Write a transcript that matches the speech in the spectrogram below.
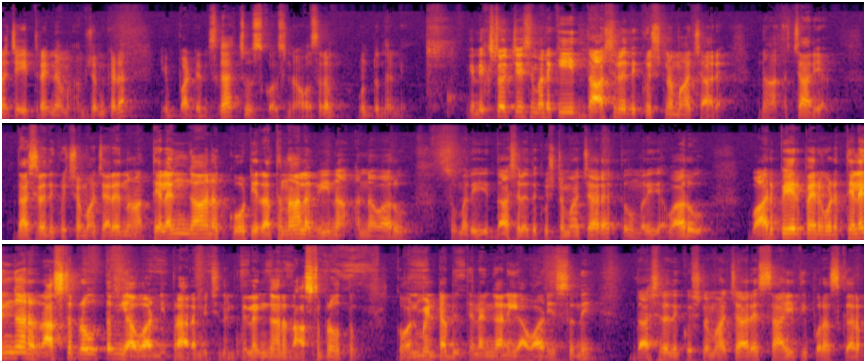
రచయిత్రి అనే అంశం ఇక్కడ ఇంపార్టెన్స్గా చూసుకోవాల్సిన అవసరం ఉంటుందండి. నెక్స్ట్ వచ్చేసి మనకి దాశరథి కృష్ణమాచార్య నా ఆచార్య దాశరథి కృష్ణమాచార్య నా తెలంగాణ కోటి రతనాల వీణ అన్నవారు. సో మరి దాశరథి కృష్ణమాచార్యతో మరి వారు వారి పేరు పైన కూడా తెలంగాణ రాష్ట్ర ప్రభుత్వం ఈ అవార్డుని ప్రారంభించిందండి. తెలంగాణ రాష్ట్ర ప్రభుత్వం గవర్నమెంట్ ఆఫ్ ది తెలంగాణ ఈ అవార్డు ఇస్తుంది. దాశరథి కృష్ణమాచార్య సాహితీ పురస్కారం.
